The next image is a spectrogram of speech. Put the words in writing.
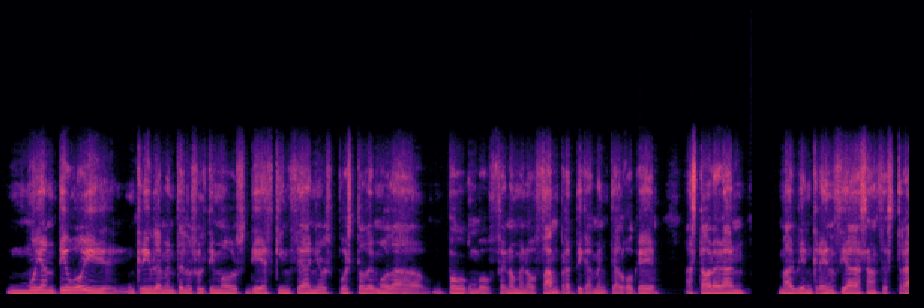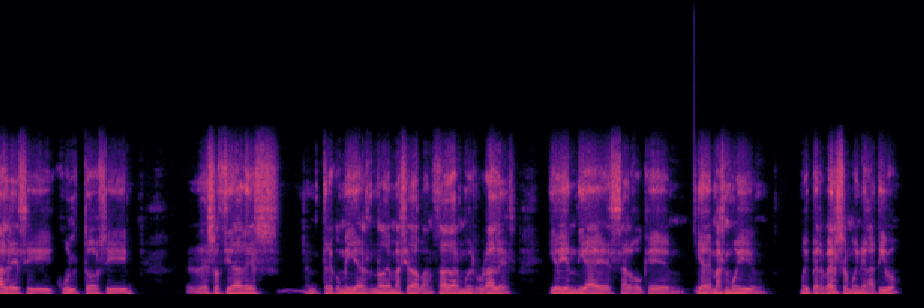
muy antiguo y increíblemente en los últimos 10, 15 años puesto de moda un poco como fenómeno fan prácticamente, algo que hasta ahora eran más bien creencias ancestrales y cultos y de sociedades, entre comillas, no demasiado avanzadas, muy rurales, y hoy en día es algo que, y además muy, muy perverso, muy negativo,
